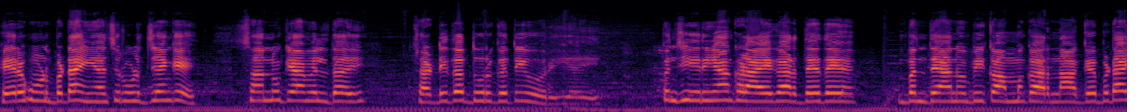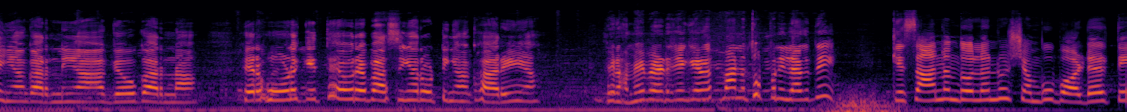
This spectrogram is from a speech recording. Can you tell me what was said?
ਫਿਰ ਹੁਣ ਵਢਾਈਆਂ ਚ ਰੁਲ ਜਾਣਗੇ ਸਾਨੂੰ ਕੀ ਮਿਲਦਾ ਜੀ ਸਾਡੀ ਤਾਂ ਦੁਰਗਤੀ ਹੋ ਰਹੀ ਹੈ ਜੀ ਪੰਜੀਰੀਆਂ ਖੜਾਏ ਕਰਦੇ ਤੇ ਬੰਦਿਆਂ ਨੂੰ ਵੀ ਕੰਮ ਕਰਨਾ ਅੱਗੇ ਵਢਾਈਆਂ ਕਰਨੀਆਂ ਅੱਗੇ ਉਹ ਕਰਨਾ ਫਿਰ ਹੁਣ ਕਿੱਥੇ ਉਰੇ ਬਾਸੀਆਂ ਰੋਟੀਆਂ ਖਾ ਰਹੇ ਆ फिर हमें बैठ जाएंगे मन धुप नहीं लगती ਕਿਸਾਨ ਅੰਦੋਲਨ ਨੂੰ ਸ਼ੰਭੂ ਬਾਰਡਰ ਤੇ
